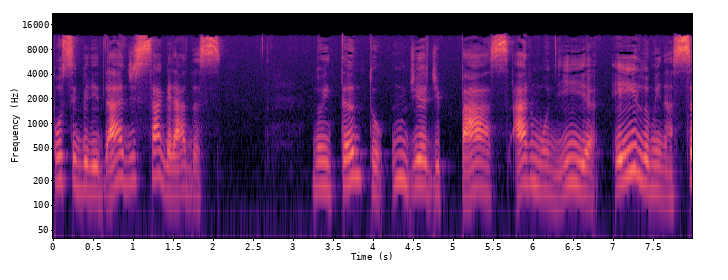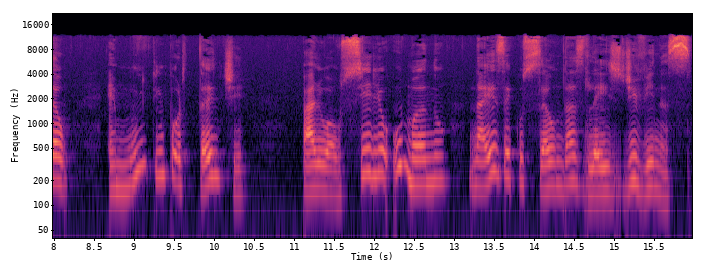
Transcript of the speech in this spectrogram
possibilidades sagradas. No entanto, um dia de paz, harmonia e iluminação é muito importante para o auxílio humano na execução das leis divinas.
